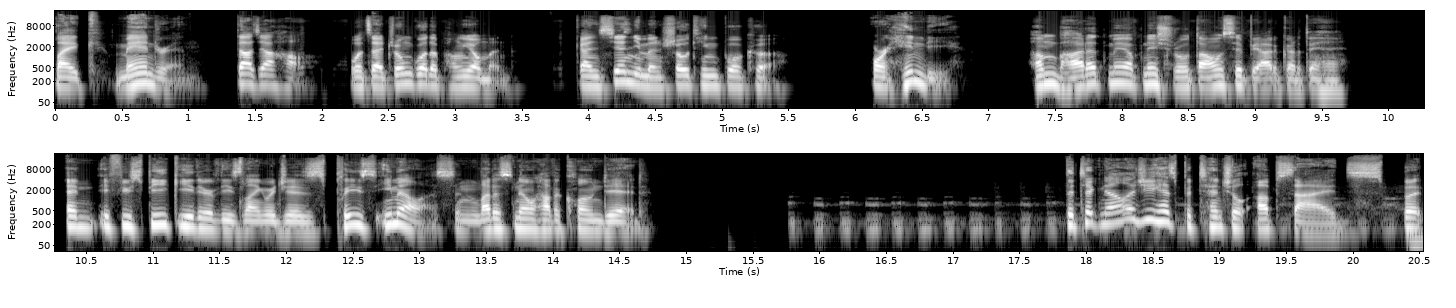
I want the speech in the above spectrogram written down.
like Mandarin. 大家好，我在中国的朋友们，感谢你们收听播客。Or Hindi. हम भारत में अपने श्रोताओं से प्यार करते हैं. And if you speak either of these languages, please email us and let us know how the clone did. The technology has potential upsides, but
